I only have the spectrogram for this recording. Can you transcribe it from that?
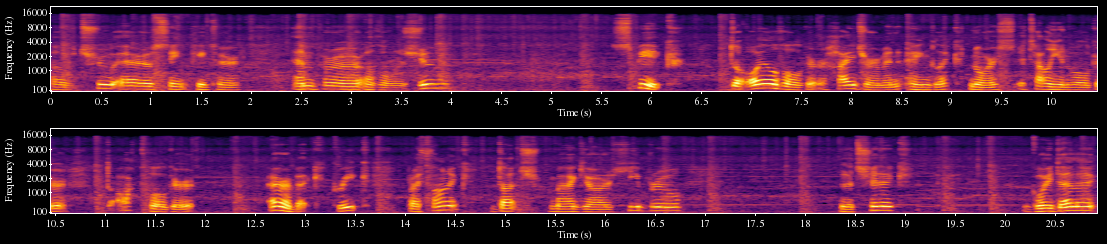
of true heir of St. Peter, Emperor of Anjou, speak the Oil Vulgar, High German, Anglic, Norse, Italian Vulgar, Doc Vulgar, Arabic, Greek, Brythonic, Dutch, Magyar, Hebrew, Lechitic, Goidelic,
